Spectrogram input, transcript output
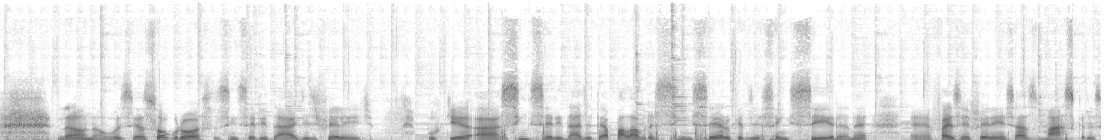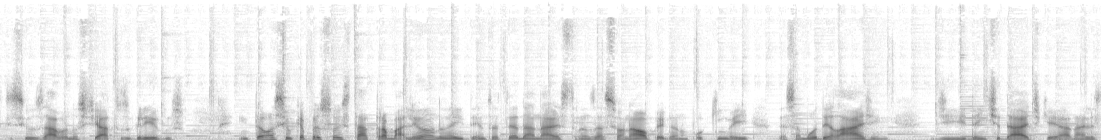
não, não, você é só grossa, sinceridade é diferente. Porque a sinceridade, até a palavra sincero, quer dizer sincera, né? É, faz referência às máscaras que se usavam nos teatros gregos então, assim, o que a pessoa está trabalhando né, dentro até da análise transacional, pegando um pouquinho aí dessa modelagem de identidade que a análise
